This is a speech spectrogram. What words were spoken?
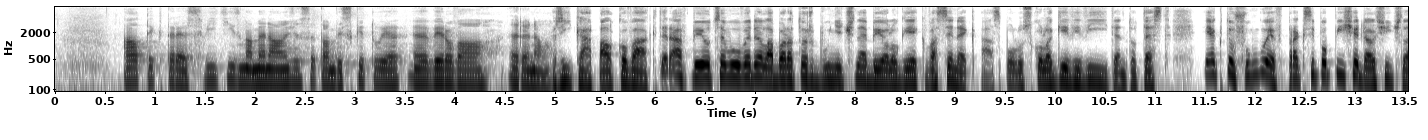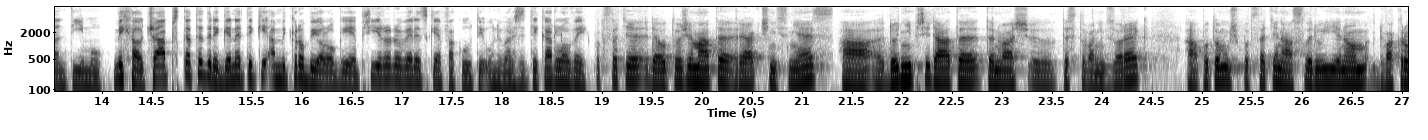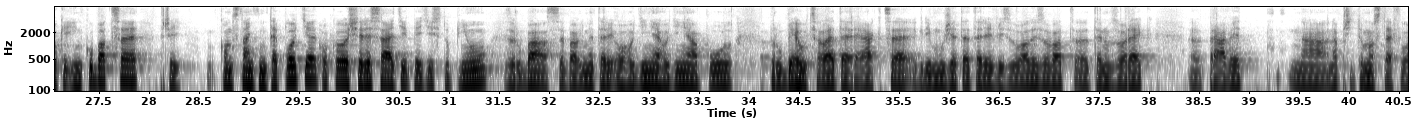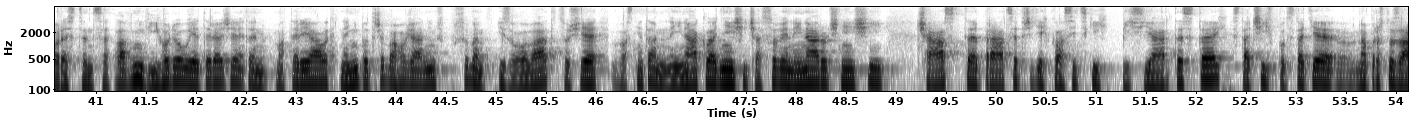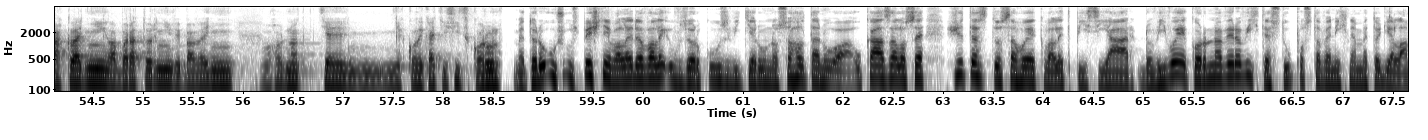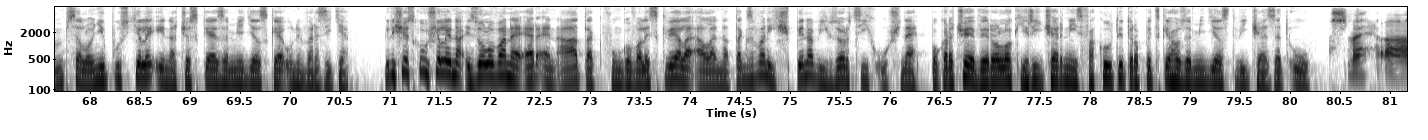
a ty, které svítí, znamená, že se tam vyskytuje eh, virová RNA. Říká Palková, která v Biocevu vede laboratoř buněčné biologie kvasinek a spolu s kolegy vyvíjí tento test. Jak to funguje v praxi popíše další člen týmu. Michal Čáp z katedry genetiky a mikrobiologie Přírodovědecké fakulty Univerzity Karlovy. V podstatě jde o to, že máte reakční směs a do ní přidáte ten váš eh, testovaný vzorek a potom už v podstatě následují jenom dva kroky inkubace při konstantní teplotě okolo 65 stupňů. Zhruba se bavíme tedy o hodině, hodině a půl průběhu celé té reakce, kdy můžete tedy vizualizovat eh, ten vzorek eh, právě na, na přítomnost té fluorescence. Hlavní výhodou je teda, že ten materiál není potřeba ho žádným způsobem izolovat, což je vlastně ta nejnákladnější, časově nejnáročnější část té práce při těch klasických PCR testech. Stačí v podstatě naprosto základní laboratorní vybavení v hodnotě několika tisíc korun. Metodu už úspěšně validovali u vzorků z výtěru nosohltanu a ukázalo se, že test dosahuje kvalit PCR. Do vývoje koronavirových testů postavených na metodě LAMP se loni pustili i na České zemědělské univerzitě. Když je zkoušeli na izolované RNA, tak fungovaly skvěle, ale na takzvaných špinavých vzorcích už ne. Pokračuje virolog Jiří Černý z Fakulty tropického zemědělství ČZU. Jsme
